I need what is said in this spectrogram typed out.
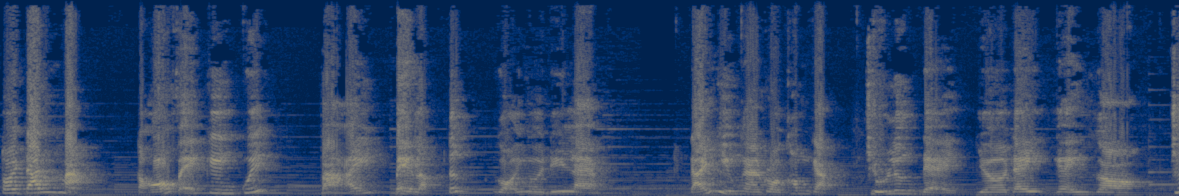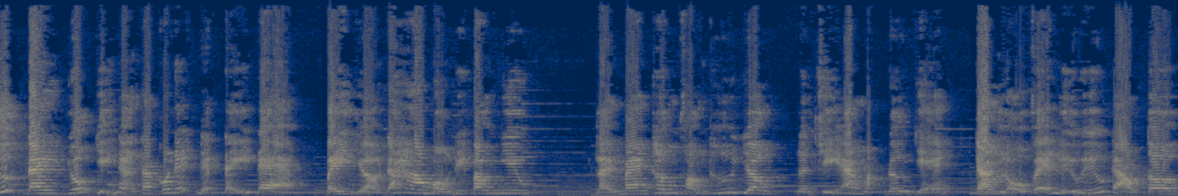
Tôi đanh mặt, Tỏ vẻ kiên quyết. Bà ấy bèn lập tức gọi người đi làm. Đã nhiều ngày rồi không gặp, Triệu lương đệ giờ đây gầy gò. Trước đây vốn dĩ nàng ta có nét đẹp đẩy đà, Bây giờ đã hao mòn đi bao nhiêu? Lại mang thân phận thứ dân Nên chỉ ăn mặc đơn giản, Càng lộ vẻ liễu yếu đào tơ.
